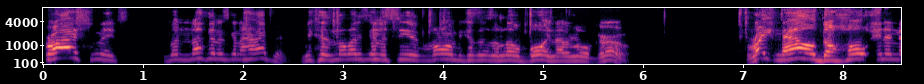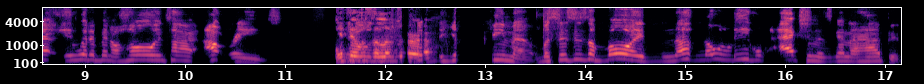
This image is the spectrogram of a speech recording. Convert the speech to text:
Try snitch, but nothing is gonna happen because nobody's gonna see it wrong because it's a little boy, not a little girl. Right now, the whole internet it would have been a whole entire outrage. If it was a little girl. a young female, but since it's a boy, no, no legal action is gonna happen.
